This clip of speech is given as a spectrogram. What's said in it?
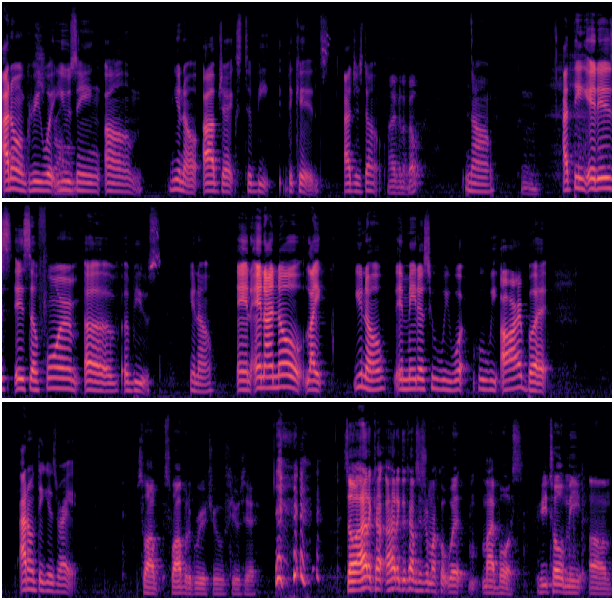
I don't agree with using um, you know, objects to beat the kids. I just don't. Not even a belt. No. I think it is it's a form of abuse, you know. And and I know like, you know, it made us who we were who we are, but I don't think it's right. Swab, Swab would agree with you if she was here. so I had a I had a good conversation with my with my boss. He told me um,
